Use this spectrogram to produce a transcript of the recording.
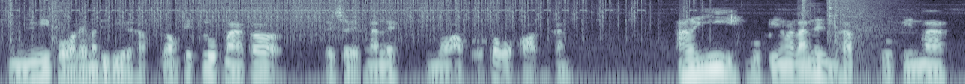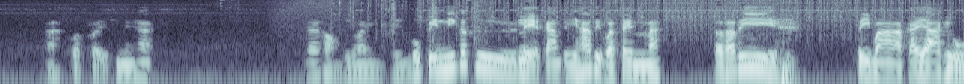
มัน ไม่มีโผล่อะไรมาดีๆเลยครับ ลองติดรูปมาก็เฉยๆทั้งนั้นเลยผมมองเอาโอโต้ออกก่อนกันเอ้ยบูปินมาละหนึ่งครับบูปินมาอะกดเปิดอีกทีนึงฮะได้ของดีมาอีกทีบูปินนี้ก็คือเลทการตีห้าสิบเปอร์เซ็นต์นะแต่ถ้าที่ตีมาใกล้ยากอยู่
